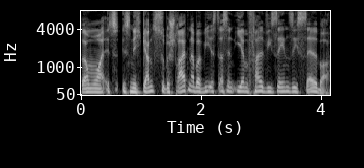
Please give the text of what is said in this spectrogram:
sagen wir mal, ist, ist nicht ganz zu bestreiten. Aber wie ist das in Ihrem Fall? Wie sehen Sie es selber?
